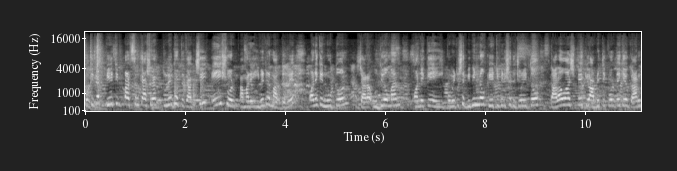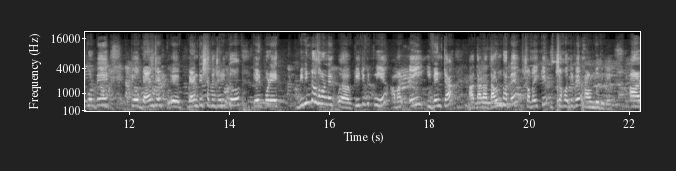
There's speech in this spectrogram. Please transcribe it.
প্রতিটা ক্রিয়েটিভ পার্সনকে আসলে তুলে ধরতে চাচ্ছি। এই শোর আমার এই ইভেন্টের মাধ্যমে অনেকে নূতন, যারা উদীয়মান, অনেকে এই কমিটির সাথে বিভিন্ন ক্রিয়েটিভিটির সাথে জড়িত, তারাও আসবে, কেউ আবৃত্তি করবে, কেউ গান করবে, কেউ ব্যান্ডের ব্যান্ডের সাথে জড়িত। এরপরে বিভিন্ন ধরনের ক্রিয়েটিভিটি নিয়ে আমার এই ইভেন্টটা তারা দারুণভাবে সবাইকে উৎসাহ দিবে, আনন্দ দিবে। আর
